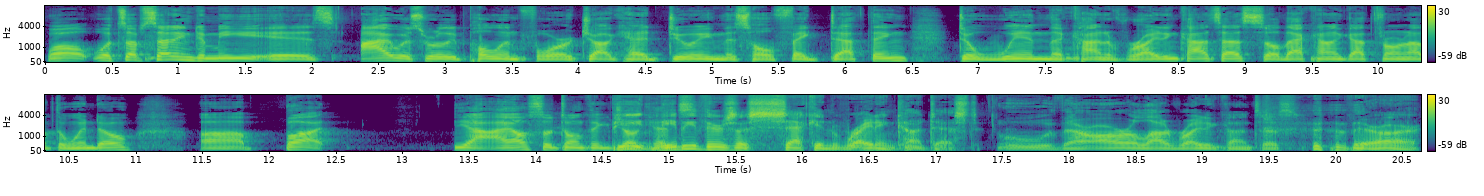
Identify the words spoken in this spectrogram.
Well, what's upsetting to me is I was really pulling for Jughead doing this whole fake death thing to win the kind of writing contest, so that kind of got thrown out the window. Uh, but yeah, I also don't think Pete, Jughead. maybe there's a second writing contest. Ooh, there are a lot of writing contests. there are.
